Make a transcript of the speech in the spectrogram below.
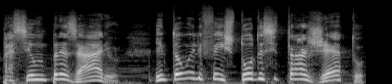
para ser um empresário. Então ele fez todo esse trajeto.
